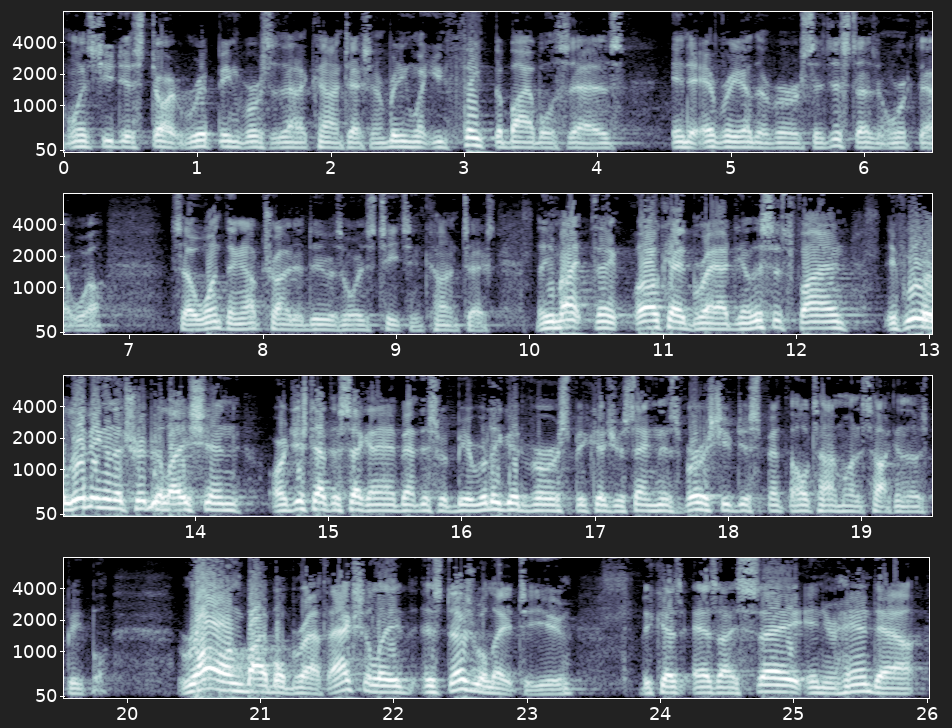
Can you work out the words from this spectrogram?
once you just start ripping verses out of context and reading what you think the Bible says into every other verse. It just doesn't work that well. So one thing I've tried to do is always teach in context. Now you might think, well, okay, Brad, you know, this is fine. If we were living in the tribulation or just after the second advent, this would be a really good verse because you're saying this verse you've just spent the whole time on is talking to those people. Wrong Bible breath. Actually, this does relate to you because as I say in your handout,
